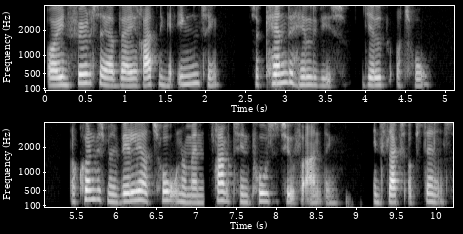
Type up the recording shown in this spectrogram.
og i en følelse af at være i retning af ingenting, så kan det heldigvis hjælpe at tro. Og kun hvis man vælger at tro, når man frem til en positiv forandring. En slags opstandelse.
